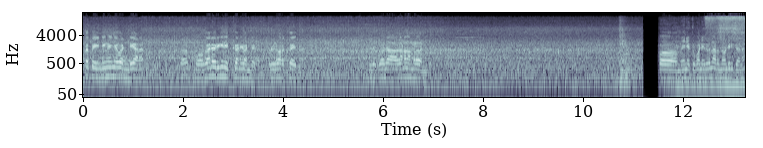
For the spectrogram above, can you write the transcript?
ഇതൊക്കെ പെയിന്റിങ് കഴിഞ്ഞ വണ്ടിയാണ്. അപ്പോൾ പോകാൻ ഒരുങ്ങി നിൽക്കുകയാണ് ഈ വണ്ടിയൊക്കെ. ഫുള്ള് വർക്ക് കഴിഞ്ഞു ഇതുപോലെ ആകണം നമ്മളെ വണ്ടി. ഇപ്പോൾ മീനൊക്കെ പണികൾ നടന്നുകൊണ്ടിരിക്കുകയാണ്.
